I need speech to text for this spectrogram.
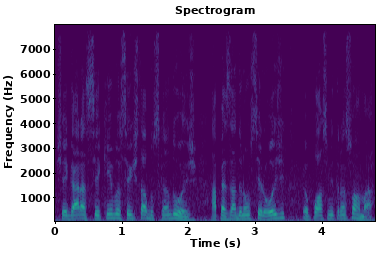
chegar a ser quem você está buscando hoje. Apesar de não ser hoje, eu posso me transformar.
